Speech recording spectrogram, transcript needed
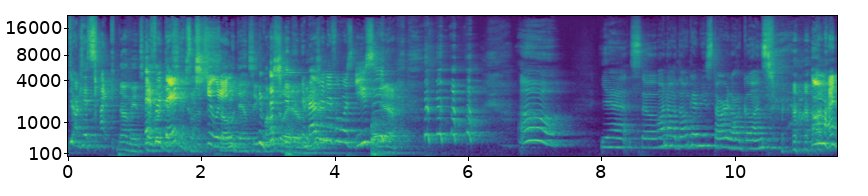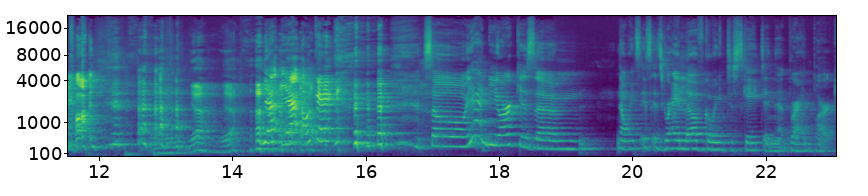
It's like No, I mean, it's every like, day it's, there's a it's shooting. so densely imagine populated imagine if it was easy. Yeah. Oh, yeah. So, oh no, don't get me started on guns. oh my god. I mean, yeah, yeah. yeah, yeah, okay. so yeah, New York is um, no, it's, it's it's great. I love going to skate in uh, Bryant Park.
